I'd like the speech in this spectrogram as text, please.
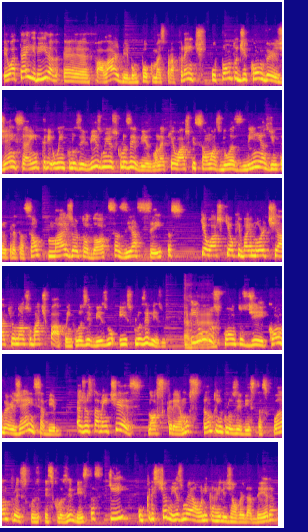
eu até iria é, falar, Bibo, um pouco mais para frente, o ponto de convergência entre o inclusivismo e o exclusivismo, né? Que eu acho que são as duas linhas de interpretação mais ortodoxas e aceitas que eu acho que é o que vai nortear aqui o nosso bate-papo, inclusivismo e exclusivismo. Uhum. E um dos pontos de convergência, Bibo, é justamente esse. Nós cremos, tanto inclusivistas quanto exclusivistas, que o cristianismo é a única religião verdadeira,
